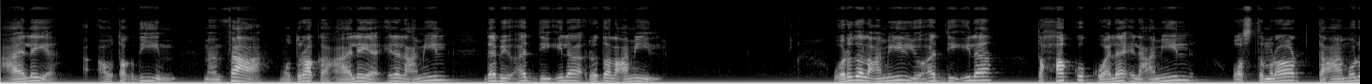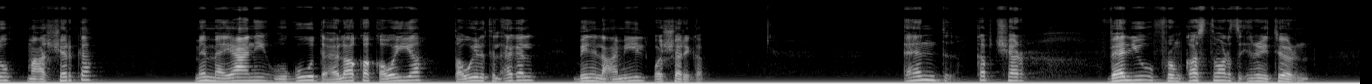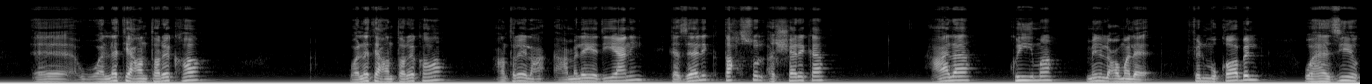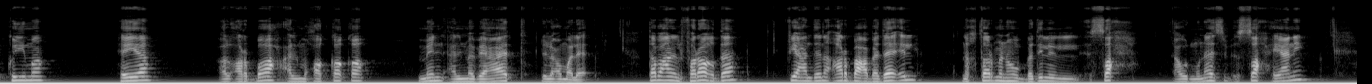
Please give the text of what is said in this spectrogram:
عالية أو تقديم منفعة مدركة عالية إلى العميل ده بيؤدي إلى رضا العميل. ورضا العميل يؤدي إلى تحقق ولاء العميل واستمرار تعامله مع الشركة مما يعني وجود علاقة قوية طويلة الأجل بين العميل والشركة. And capture value from customers in return. آه، والتي عن طريقها والتي عن طريقها عن طريق العملية دي يعني كذلك تحصل الشركة على قيمة من العملاء. في المقابل وهذه القيمة هي الأرباح المحققة من المبيعات للعملاء. طبعا الفراغ ده في عندنا أربع بدائل نختار منهم البديل الصح أو المناسب الصح يعني.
